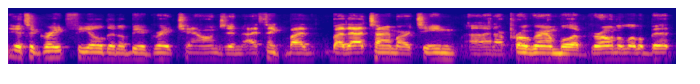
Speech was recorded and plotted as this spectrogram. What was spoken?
it's a great field. It'll be a great challenge, and I think by by that time, our team uh, and our program will have grown a little bit,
